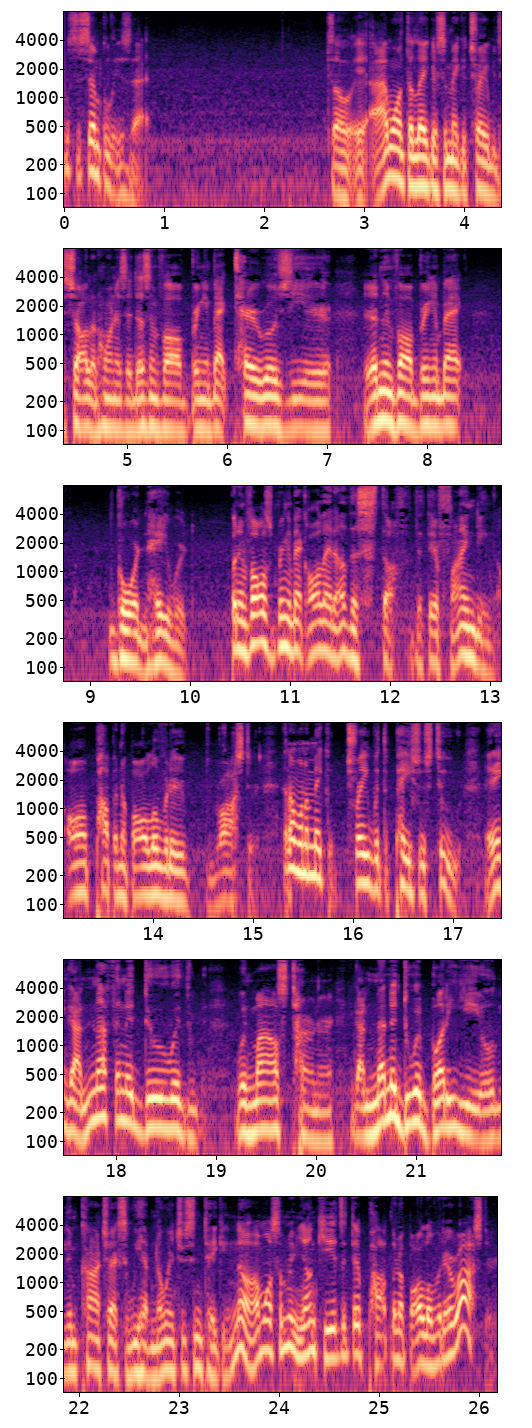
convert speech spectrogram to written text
It's as simple as that. So eh, I want the Lakers to make a trade with the Charlotte Hornets that doesn't involve bringing back Terry Rozier. It doesn't involve bringing back Gordon Hayward, but involves bringing back all that other stuff that they're finding, all popping up all over their roster. And I want to make a trade with the Pacers too. It ain't got nothing to do with with Miles Turner. It got nothing to do with Buddy Hield and them contracts that we have no interest in taking. No, I want some of them young kids that they're popping up all over their roster.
